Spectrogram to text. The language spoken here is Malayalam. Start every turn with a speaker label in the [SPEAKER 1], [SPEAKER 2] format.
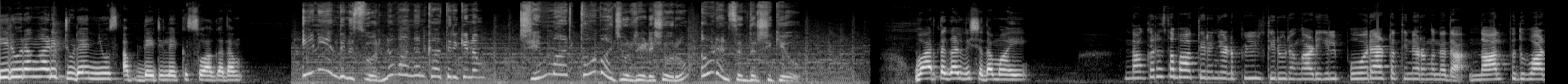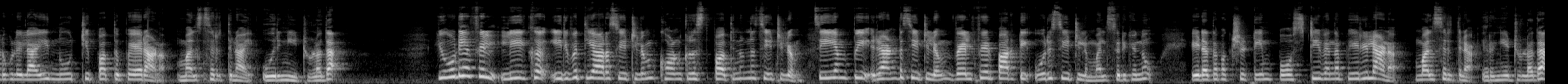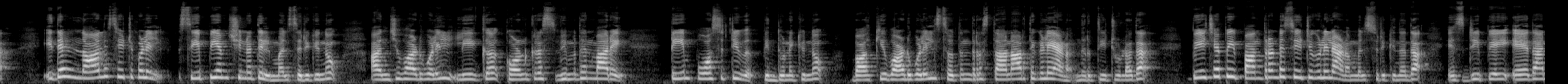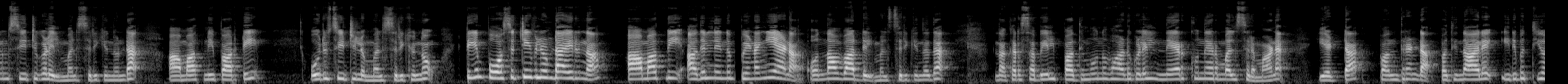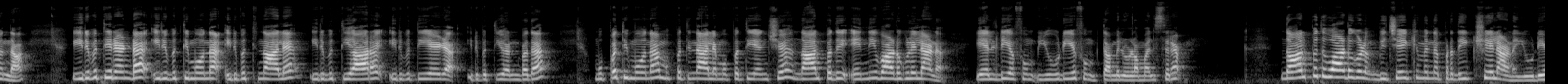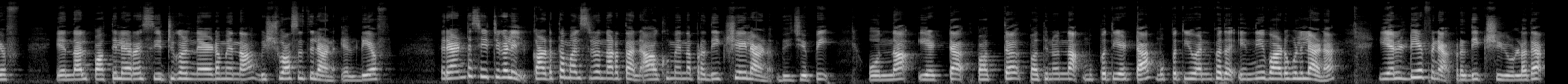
[SPEAKER 1] തിരൂരങ്ങാടി ടുഡേ ന്യൂസ് അപ്ഡേറ്റിലേക്ക് സ്വാഗതം.
[SPEAKER 2] ഇനി എന്തിനു സ്വർണം വാങ്ങാൻ കാത്തിരിക്കണം? ചെമ്മാർ തോമ ജ്വല്ലറിയുടെ ഷോറൂം ഉടൻ സന്ദർശിക്കൂ.
[SPEAKER 1] വാർത്തകൾ വിശദമായി.
[SPEAKER 3] നഗരസഭാ തിരഞ്ഞെടുപ്പിൽ തിരൂരങ്ങാടിയിൽ പോരാട്ടത്തിനിറങ്ങുന്നത് നാൽപ്പത് വാർഡുകളിലായി നൂറ്റിപ്പത്ത് പേരാണ് മത്സരത്തിനായി ഒരുങ്ങിയിട്ടുള്ളത്. യു ഡി എഫിൽ ലീഗ് ഇരുപത്തിയാറ് സീറ്റിലും കോൺഗ്രസ് പതിനൊന്ന് സീറ്റിലും സി എം പി രണ്ട് സീറ്റിലും വെൽഫെയർ പാർട്ടി ഒരു സീറ്റിലും മത്സരിക്കുന്നു. ഇടതുപക്ഷ ടീം പോസിറ്റീവ് എന്ന പേരിലാണ് മത്സരത്തിന് ഇറങ്ങിയിട്ടുള്ളത്. ഇതിൽ നാല് സീറ്റുകളിൽ സി പി എം ചിഹ്നത്തിൽ മത്സരിക്കുന്നു. അഞ്ച് വാർഡുകളിൽ ലീഗ് കോൺഗ്രസ് വിമതന്മാരെ ടീം പോസിറ്റീവ് പിന്തുണയ്ക്കുന്നു. ബാക്കി വാർഡുകളിൽ സ്വതന്ത്ര സ്ഥാനാർത്ഥികളെയാണ് നിർത്തിയിട്ടുള്ളത്. ബി ജെ പി പന്ത്രണ്ട് സീറ്റുകളിലാണ് മത്സരിക്കുന്നത്. എസ് ഡി പി ഐ ഏതാനും സീറ്റുകളിൽ മത്സരിക്കുന്നുണ്ട്. ആം ആദ്മി പാർട്ടി ഒരു സീറ്റിലും മത്സരിക്കുന്നു. ടീം പോസിറ്റീവിലുണ്ടായിരുന്ന ആം ആദ്മി അതിൽ നിന്നും പിണങ്ങിയാണ് ഒന്നാം വാർഡിൽ മത്സരിക്കുന്നത്. നഗരസഭയിൽ പതിമൂന്ന് വാർഡുകളിൽ നേർക്കുനേർ മത്സരമാണ്. എട്ട് പന്ത്രണ്ട് പതിനാല് ഇരുപത്തിയൊന്ന് ഇരുപത്തിരണ്ട് ഇരുപത്തിമൂന്ന് ഇരുപത്തിനാല് ഇരുപത്തിയാറ് ഇരുപത്തിയേഴ് ഇരുപത്തിയൊൻപത് മുപ്പത്തിമൂന്ന് മുപ്പത്തിനാല് മുപ്പത്തിയഞ്ച് നാൽപ്പത് എന്നീ വാർഡുകളിലാണ് എൽ ഡി എഫും യു ഡി എഫും തമ്മിലുള്ള മത്സരം. നാൽപ്പത് വാർഡുകളും വിജയിക്കുമെന്ന പ്രതീക്ഷയിലാണ് യു ഡി എഫ്. എന്നാൽ പത്തിലേറെ സീറ്റുകൾ നേടുമെന്ന വിശ്വാസത്തിലാണ് എൽ ഡി എഫ്. രണ്ട് സീറ്റുകളിൽ കടുത്ത മത്സരം നടത്താൻ ആകുമെന്ന പ്രതീക്ഷയിലാണ് ബി ജെ പി. ഒന്ന് എട്ട് പത്ത് പതിനൊന്ന് മുപ്പത്തിയെട്ട് മുപ്പത്തിയൊൻപത് എന്നീ വാർഡുകളിലാണ് എൽ ഡി എഫിന് പ്രതീക്ഷയുള്ളത്.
